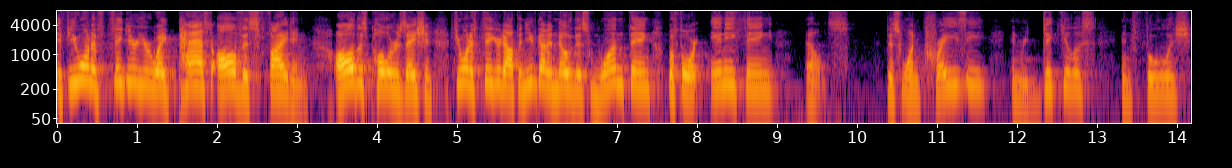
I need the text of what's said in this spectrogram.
if you want to figure your way past all this fighting, all this polarization, if you want to figure it out, then you've got to know this one thing before anything else. This one crazy and ridiculous and foolish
